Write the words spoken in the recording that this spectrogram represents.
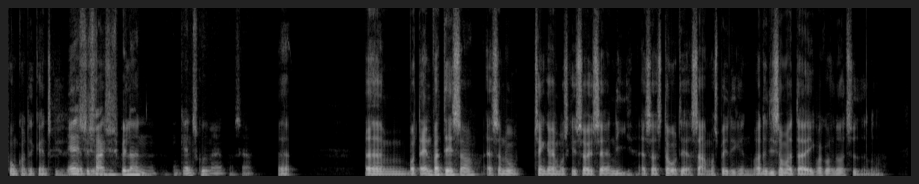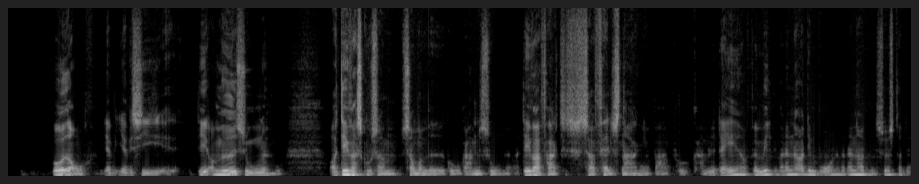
fungerer det ganske Ja, jeg synes faktisk, vi spiller en, en ganske udmærket koncert. Um, hvordan var det så? Altså nu tænker jeg måske så især ni, altså at stå der sammen og spille igen. Var det ligesom, at der ikke var gået noget tid? Eller? Både og. Jeg, jeg vil sige, det at møde Sune, og det var sgu som, som at møde gode gamle Sune. Og det var faktisk, så faldt snakken jo bare på gamle dage og familie. Hvordan har din bror det? Hvordan har din søster det?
